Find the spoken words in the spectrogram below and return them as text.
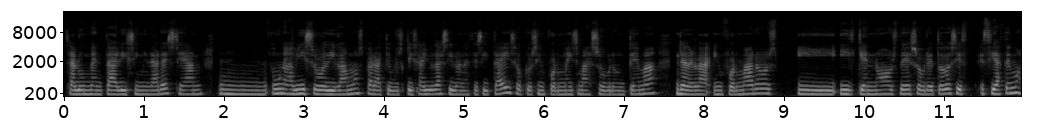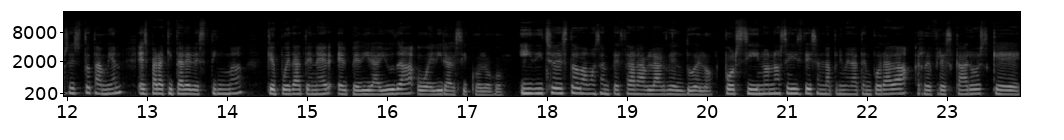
salud mental y similares sean mm, un aviso, digamos, para que busquéis ayuda si lo necesitáis o que os informéis más sobre un tema. De verdad, informaros, y, que no os dé, sobre todo, si, si hacemos esto también es para quitar el estigma que pueda tener el pedir ayuda o el ir al psicólogo. Y dicho esto, vamos a empezar a hablar del duelo. Por si no nos seguisteis en la primera temporada, refrescaros que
